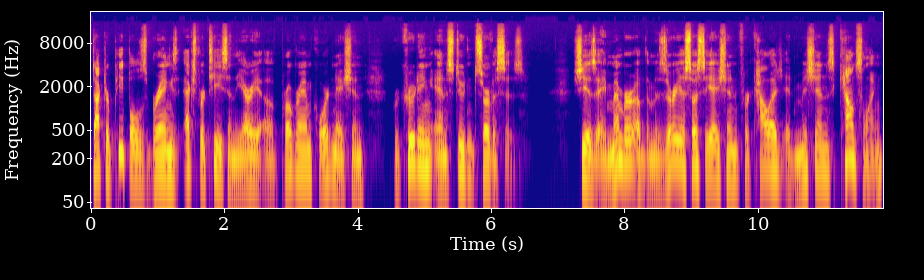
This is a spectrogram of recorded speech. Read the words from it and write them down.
Dr. Peoples brings expertise in the area of program coordination, recruiting, and student services. She is a member of the Missouri Association for College Admissions Counseling,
